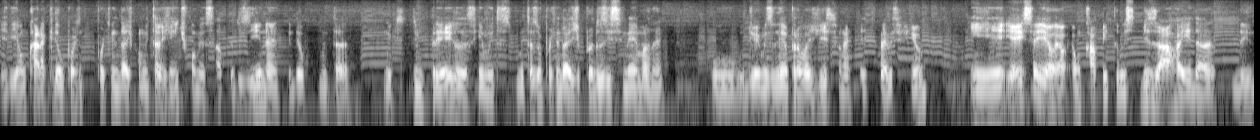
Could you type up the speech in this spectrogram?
ele é um cara que deu oportunidade para muita gente começar a produzir, né? Que deu muita, muitos empregos, assim, muitas, muitas oportunidades de produzir cinema, né? O James Gunn é prova disso, né? Ele escreve esse filme. E, e é isso aí, é, é, um capítulo bizarro aí da, de,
